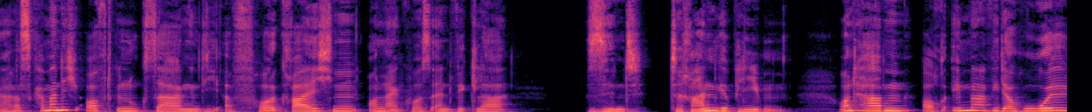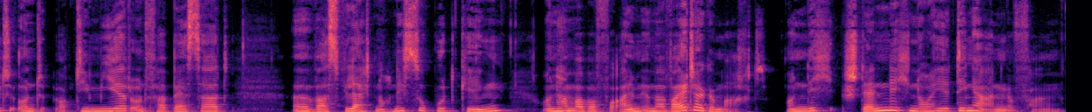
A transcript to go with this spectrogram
Ja, das kann man nicht oft genug sagen. Die erfolgreichen Online-Kursentwickler sind dran geblieben und haben auch immer wiederholt und optimiert und verbessert, äh, was vielleicht noch nicht so gut ging und haben aber vor allem immer weitergemacht und nicht ständig neue Dinge angefangen.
